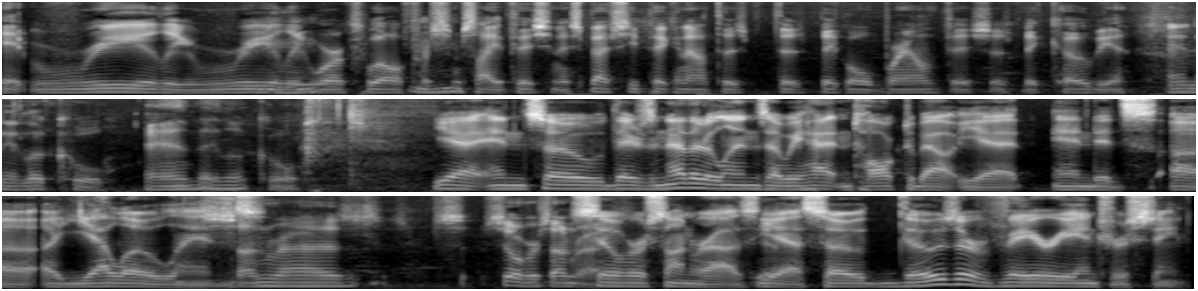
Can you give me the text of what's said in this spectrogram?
It really, really Mm-hmm. works well for some sight fishing, especially picking out those those big old brown fish, those big cobia, And they look cool. and they look cool. Yeah, and so there's another lens that we hadn't talked about yet, and it's uh, a yellow lens. Sunrise, s- silver sunrise. Silver sunrise, yeah. So those are very interesting.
